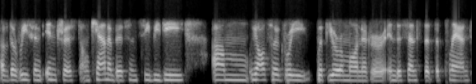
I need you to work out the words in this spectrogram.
of the recent interest on cannabis and CBD, um, we also agree with Euromonitor in the sense that the plant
